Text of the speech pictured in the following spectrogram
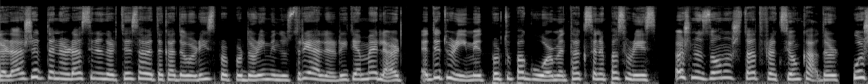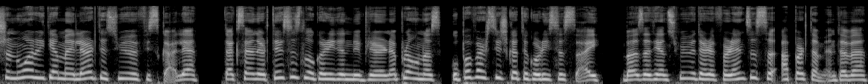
garazhet dhe në rastin e ndërtesave të kategorisë për përdorim industrial rritja më e lartë e detyrimit për t'u paguar me taksën e pasurisë është në zonën shtatë fraksion katër, ku është shënuar rritja më e lartë e çmimeve fiskale. Taksa e ndërtesës llogaritet mbi vlerën e pronës, ku pavarësisht kategorisë së saj, bazat janë çmimet e referencës së apartamenteve.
